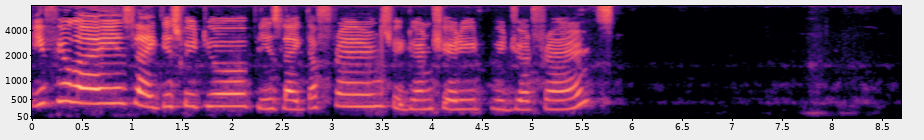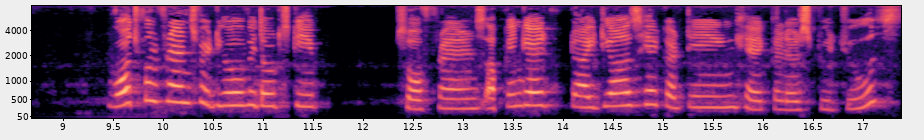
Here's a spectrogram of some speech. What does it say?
If you guys like this video, please like the friends video and share it with your friends. Watch full friends video without skip. So friends, up can get ideas, hair cutting, hair colors to choose.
